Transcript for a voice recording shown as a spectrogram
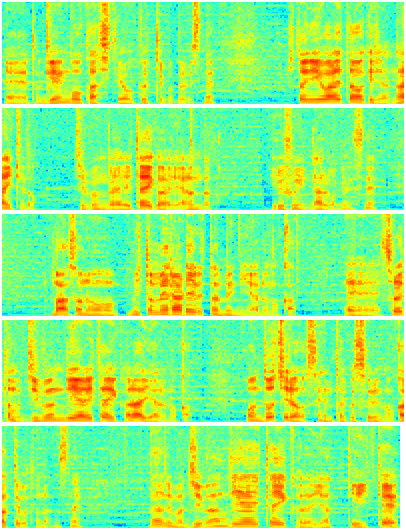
えっ、ー、と、言語化しておくっていうことですね。人に言われたわけじゃないけど、自分がやりたいからやるんだというふうになるわけですね。まあその認められるためにやるのか、えー、それとも自分でやりたいからやるのか、このどちらを選択するのかってことなんですね。なのでまあ自分でやりたいからやっていて、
